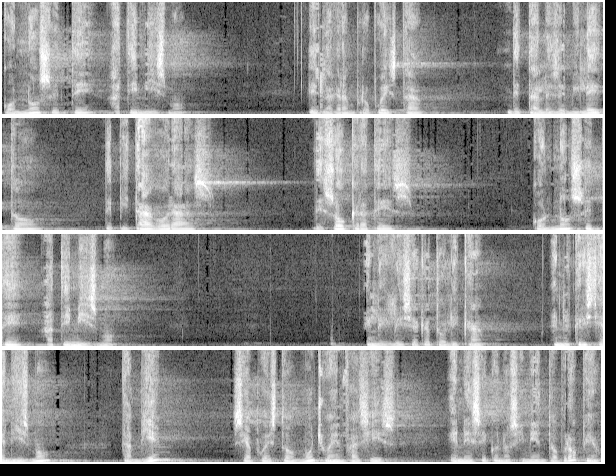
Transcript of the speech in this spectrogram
conócete a ti mismo. Es la gran propuesta de Tales de Mileto, de Pitágoras, de Sócrates, conócete a ti mismo. En la Iglesia Católica en el cristianismo también se ha puesto mucho énfasis en ese conocimiento propio.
